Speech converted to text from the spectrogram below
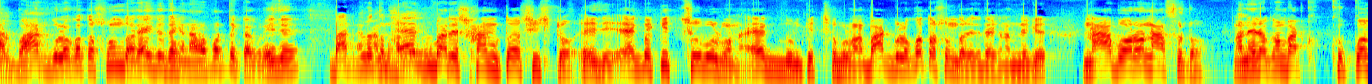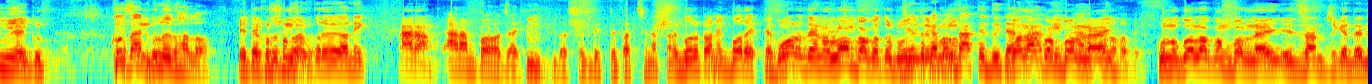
আর বাটগুলো কত সুন্দর। এই যে দেখেন আমার প্রত্যেকটা এই যে বাটগুলো তো একবারে শান্ত শিষ্ট। এই যে একবার কিচ্ছু বলব না একদম কিচ্ছু বলব না। বাটগুলো কত সুন্দর এই যে দেখেন আপনি না বড় না ছোট। মানে এরকম বাট খুব কমই হয় খুব খুব। বাটগুলোই ভালো। এটা খুব সুন্দর করে অনেক আরাম। আরাম পাওয়া যায়। দর্শক দেখতে পাচ্ছেন আপনারা গরুটা অনেক বড় একটা বড় দেন লম্বা কত যেহেতু কেবল দাঁতে দুইটা গলা কম্বল নাই হবে। কোনো গলা কম্বল নাই এই জামচুকে দেন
